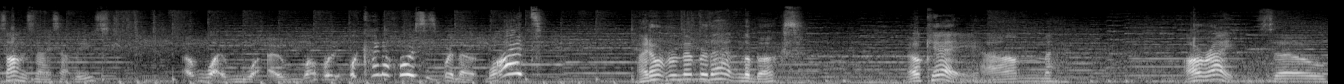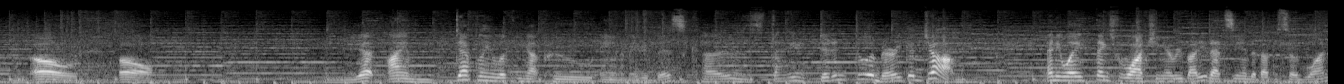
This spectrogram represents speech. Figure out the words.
Song's nice at least. Uh, what, what, what, were, what kind of horses were those? What? I don't remember that in the books. Okay, um. Alright, so. Oh, oh. Yep, I am definitely looking up who animated this, because they didn't do a very good job. Anyway, thanks for watching, everybody. That's the end of episode 1,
